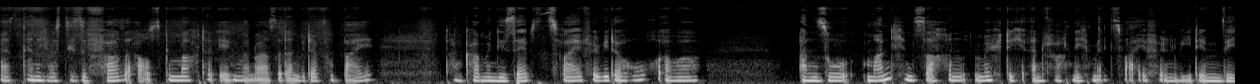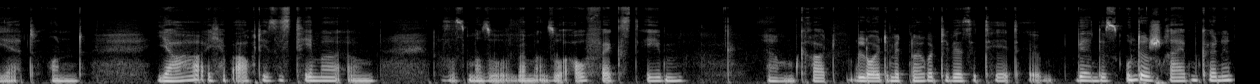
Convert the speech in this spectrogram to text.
weiß gar nicht, was diese Phase ausgemacht hat. Irgendwann war sie dann wieder vorbei. Dann kamen die Selbstzweifel wieder hoch, aber an so manchen Sachen möchte ich einfach nicht mehr zweifeln, wie dem Wert. Und ja, ich habe auch dieses Thema, ähm, das ist mal so, wenn man so aufwächst, eben ähm, gerade Leute mit Neurodiversität äh, werden das unterschreiben können.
